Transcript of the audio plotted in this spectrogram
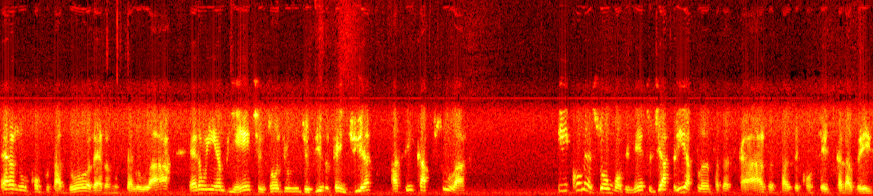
Era no computador, era no celular, eram em ambientes onde o indivíduo tendia a se encapsular. E começou um movimento de abrir a planta das casas, fazer conceitos cada vez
